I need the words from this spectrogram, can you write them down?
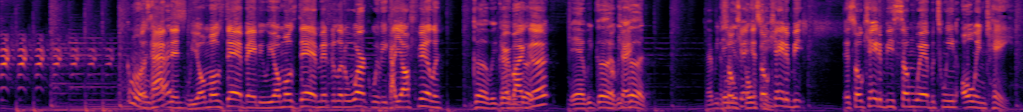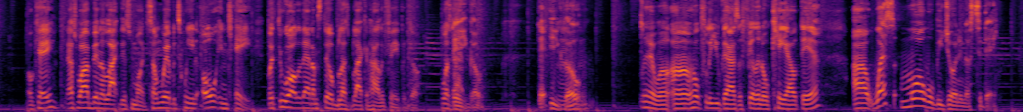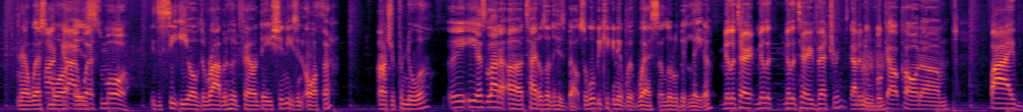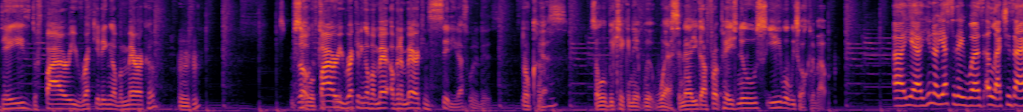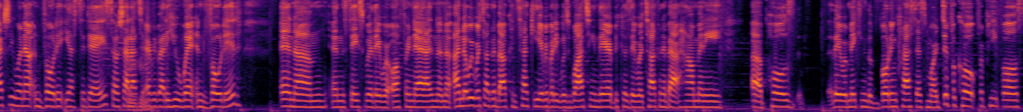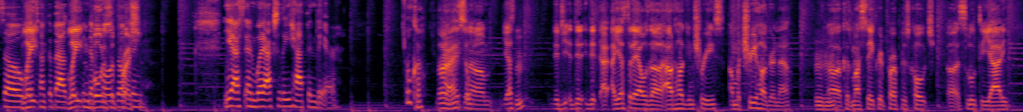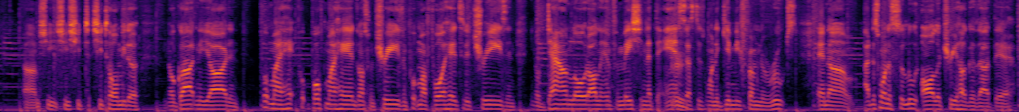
Good morning, What's guys. happening? We almost there, baby. We almost there. Middle of the work week. How y'all feeling? Good, we good. we Everybody good? Yeah, we good. We Okay. good. It's Everything okay. is okay. It's okay to be. It's okay to be somewhere between O and K. Okay, that's why I've been a lot this month. Somewhere between O and K. But through all of that, I'm still blessed, black, and highly favored, though. What's There you go. There you go. Yeah, well, uh, hopefully you guys are feeling okay out there. Uh, Wes Moore will be joining us today. Now, Wes My Moore guy, is, Wes Moore. is the CEO of the Robin Hood Foundation. He's an author, entrepreneur. He he has a lot of uh, titles under his belt. So we'll be kicking it with Wes a little bit later. military mili- military veteran. He's got a new book out called um, Five Days: The Fiery Reckoning of America. So no, we'll the Fiery kick Reckoning of, Amer- of an American City. That's what it is. Okay. Yes. So we'll be kicking it with Wes. And now you got front page news. Yee, what we talking about? Uh, yeah, you know, yesterday was elections. I actually went out and voted yesterday. So shout out to everybody who went and voted. And um, in the states where they were offering that, I know, I know we were talking about Kentucky. Everybody was watching there because they were talking about how many uh, polls they were making the voting process more difficult for people. So we'll talk about keeping blatant the voter polls suppression. open. Yes, and what actually happened there. Okay. All right. Listen, So, um, yes, did you? Did, did, I, yesterday I was uh, out hugging trees. I'm a tree hugger now because my sacred purpose coach, uh, Salute to Yachty, um, she she she t- she told me to, you know, go out in the yard and put my ha- put both my hands on some trees and put my forehead to the trees and you know download all the information that the ancestors want to give me from the roots. And um, I just want to salute all the tree huggers out there.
